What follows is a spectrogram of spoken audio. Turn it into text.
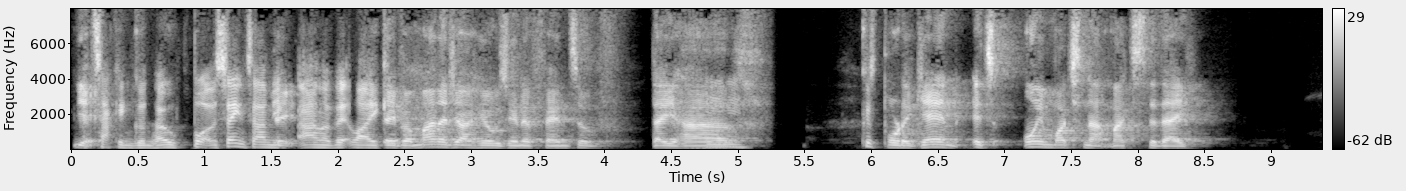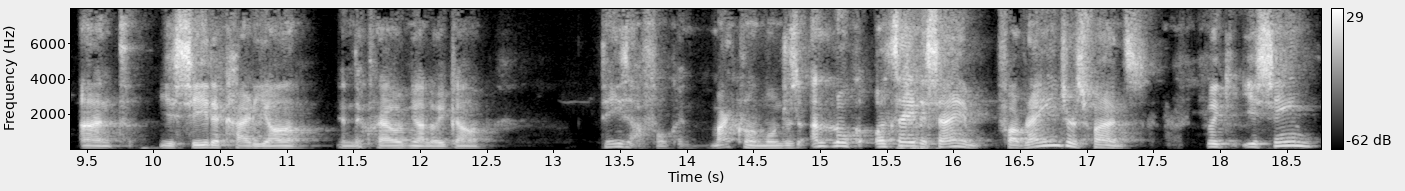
yeah. attacking gun ho. But at the same time, they, I'm a bit like they have a manager who's inoffensive. They have, mm. but again, it's I'm watching that match today, and you see the carry on in the crowd, and you're like going, "These are fucking macro wonders." And look, I'll say the same for Rangers fans. Like you seen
